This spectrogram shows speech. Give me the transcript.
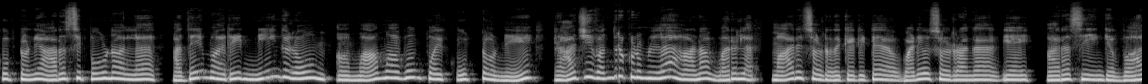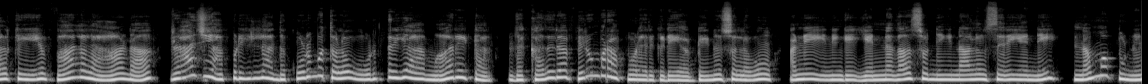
கூப்பிட்டோன்னே அரசி போனால அதே மாதிரி நீங்களும் மாமாவும் போய் கூப்பிட்டோன்னே ராஜி வந்திருக்கணும்ல ஆனா வரல. மாறி சொல்றத கேட்டுட்டு வடிவு சொல்றாங்க ஏய் அரசி இங்க வாழ்க்கையே வாழல. ஆனா ராஜி அப்படி இல்ல. அந்த குடும்பத்தோட ஒருத்தரையா மாறிட்டா இந்த கதிரா விரும்புறா போல இருக்குடி அப்படின்னு சொல்லவும் அண்ணே நீங்க என்னதான் சொன்னீங்கனாலும் சரி அண்ணே. நம்ம பொண்ணு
